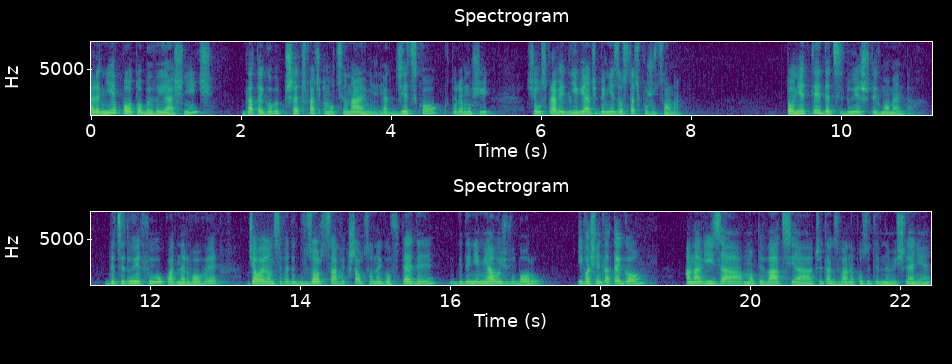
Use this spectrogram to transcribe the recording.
ale nie po to, by wyjaśnić, dlatego, by przetrwać emocjonalnie, jak dziecko, które musi się usprawiedliwiać, by nie zostać porzucone. To nie ty decydujesz w tych momentach. Decyduje twój układ nerwowy, działający według wzorca wykształconego wtedy, gdy nie miałeś wyboru. I właśnie dlatego analiza, motywacja czy tak zwane pozytywne myślenie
